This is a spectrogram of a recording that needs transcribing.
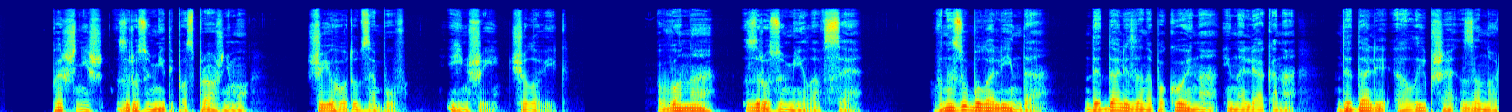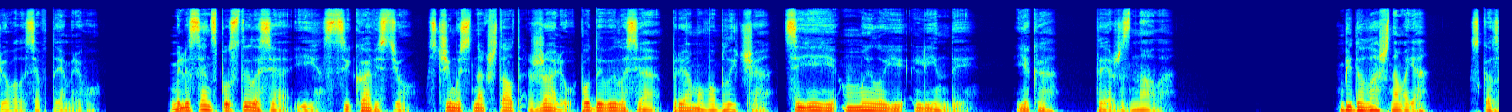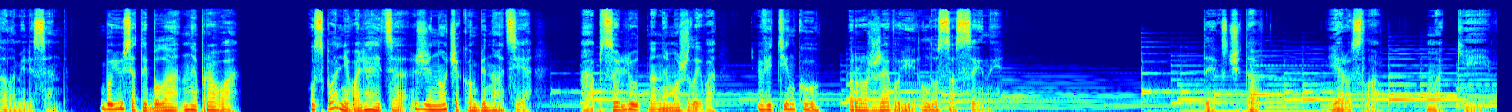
перш ніж зрозуміти по справжньому, що його тут забув інший чоловік. Вона зрозуміла все. Внизу була Лінда, дедалі занепокоєна і налякана дедалі глибше занурювалася в темряву. Мілісен спустилася і з цікавістю, з чимось на кшталт жалю, подивилася прямо в обличчя цієї милої Лінди, яка теж знала. Бідолашна моя, сказала Мілісент, боюся, ти була не права. У спальні валяється жіноча комбінація, абсолютно неможлива, відтінку рожевої лососини. Текст читав Ярослав Макеїв.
